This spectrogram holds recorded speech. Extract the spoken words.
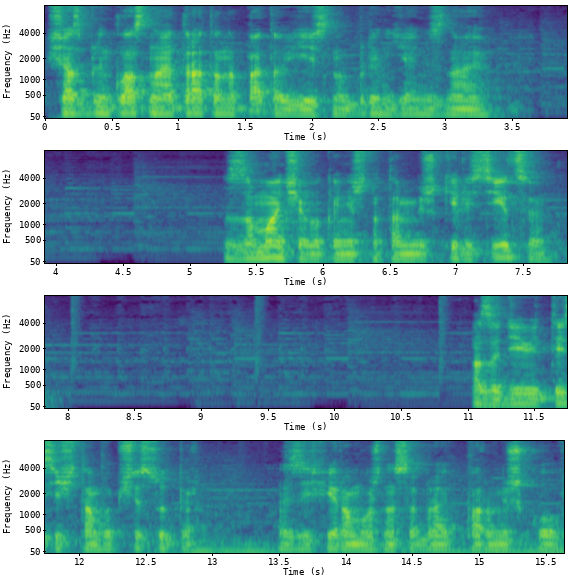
Сейчас, блин, классная трата на пэтов есть, но, блин, я не знаю. Заманчиво, конечно, там мешки лисицы. А за 9000 там вообще супер. С зефира можно собрать пару мешков.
